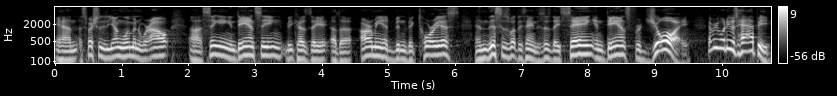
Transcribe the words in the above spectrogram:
and especially the young women were out uh, singing and dancing because they, uh, the army had been victorious. And this is what they sang. This is they sang and danced for joy. Everybody was happy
